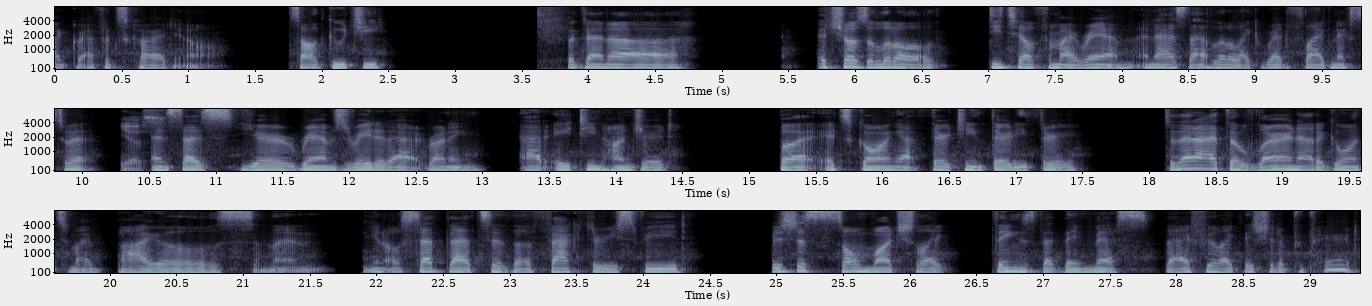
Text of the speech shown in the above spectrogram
my graphics card, you know, it's all Gucci. But then uh, it shows a little detail for my RAM and has that little like red flag next to it Yes. and says your RAM's rated at running at 1800, but it's going at 1333. So then I had to learn how to go into my BIOS and then, you know, set that to the factory speed. There's just so much like things that they miss that I feel like they should have prepared.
